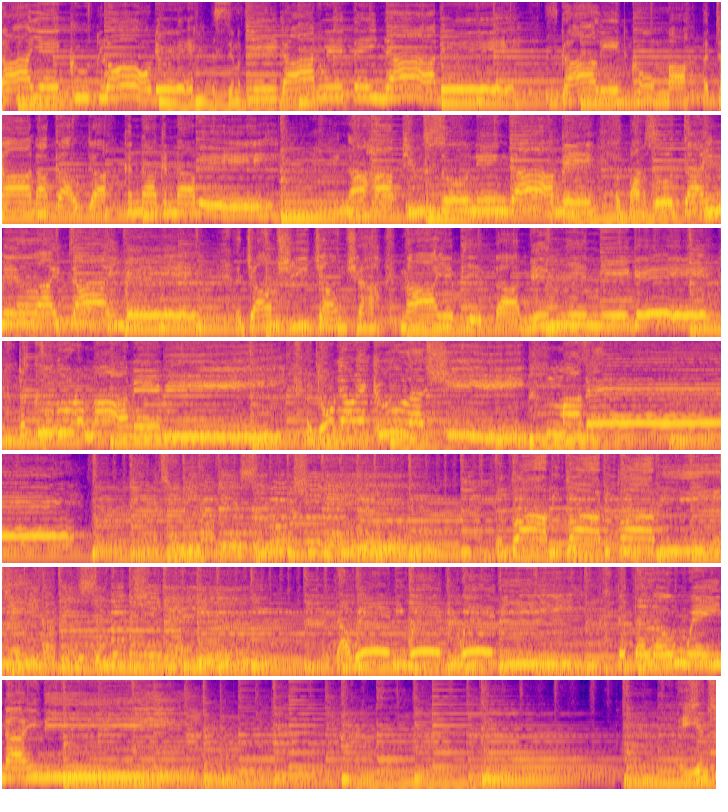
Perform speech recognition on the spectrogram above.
ငါရဲ့ခုလို့တဲ့အစမပြေတာတွေသိမ့်များတယ်စကားလေးတစ်ခွန်မှာအထာနာကောက်တာခဏခဏပဲငါဟာဖြူဆိုနေငါမေဘာမဆိုတိုင်းမလိုက်တိုင်းပဲအကြောင်းရှိကြောင်းရှာငါရဲ့ဖြစ်တာနေမြင်နေခဲ့တကူ အတော်ညောင်ရဲ့ကူလက်ရှိမာစေအချိန်ကြီးကပြည့်စုံမရှိရဲ့တွားပြီတွားပြီတွားပြီအချိန်ကြီးကပြည့်စုံမရှိရဲ့ Da wavy, wavy, wavy The the long way 90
